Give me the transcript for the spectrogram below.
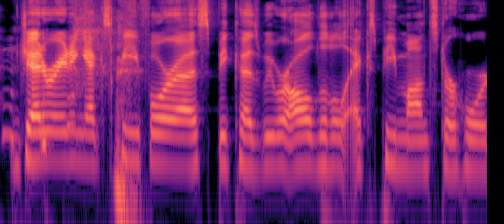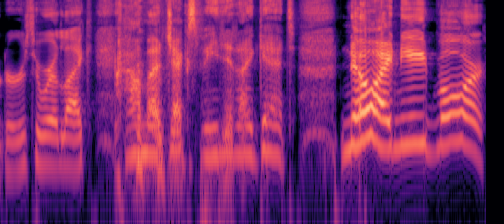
generating XP for us because we were all little XP monster hoarders who were like, "How much XP did I get? No, I need more.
